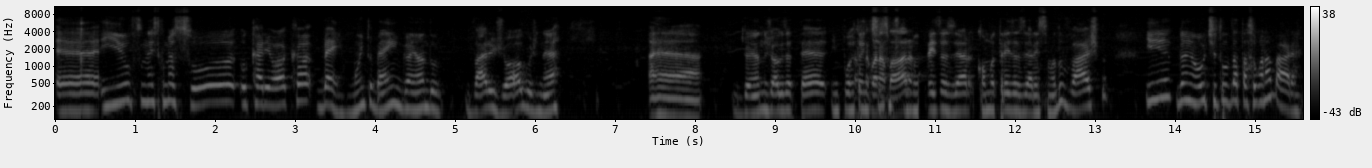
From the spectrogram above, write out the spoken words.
É, e o Fluminense começou o Carioca bem, muito bem, ganhando vários jogos, né? É, ganhando jogos até importantíssimos, como 3x0 como 3 a 0 em cima do Vasco, e ganhou o título da Taça Guanabara.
